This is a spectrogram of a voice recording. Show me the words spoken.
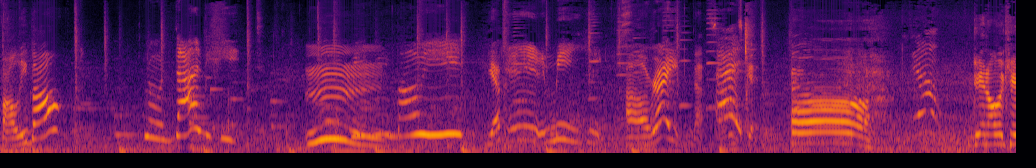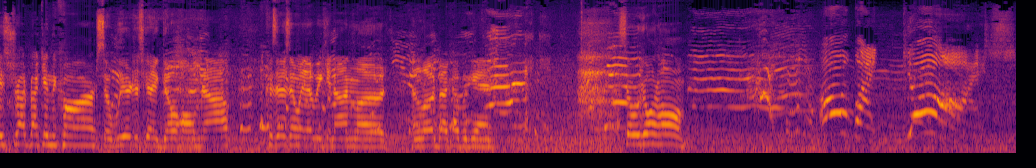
volleyball? No, daddy heat. Mmm. Mommy. Yep. And me heat. All right. That sounds Hey. good. Oh. Yeah. Getting all the kids strapped back in the car, so we're just gonna go home now because there's no way that we can unload and load back up again. So we're going home. Oh my gosh.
